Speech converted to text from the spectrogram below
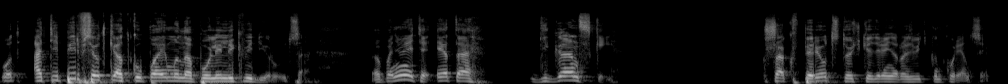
Вот. А теперь все-таки откупая монополии ликвидируются. Понимаете, это гигантский шаг вперед с точки зрения развития конкуренции.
